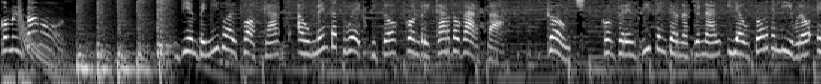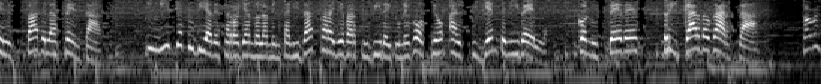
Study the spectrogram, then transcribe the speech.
¡Comenzamos! Bienvenido al podcast Aumenta tu éxito con Ricardo Garza, coach, conferencista internacional y autor del libro El Spa de las Ventas. Inicia tu día desarrollando la mentalidad para llevar tu vida y tu negocio al siguiente nivel. Con ustedes, Ricardo Garza. ¿Sabes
